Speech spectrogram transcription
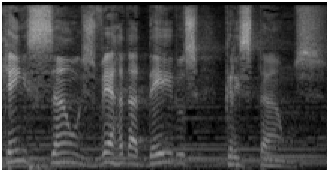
quem são os verdadeiros cristãos.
